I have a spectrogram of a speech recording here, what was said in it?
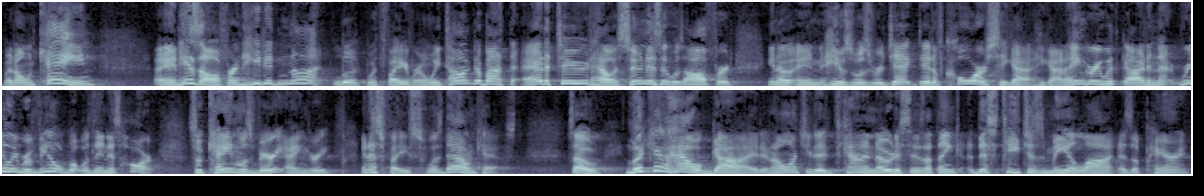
But on Cain and his offering, he did not look with favor. And we talked about the attitude, how as soon as it was offered, you know, and was, was rejected, of course, he got, he got angry with God, and that really revealed what was in his heart. So Cain was very angry, and his face was downcast. So look at how God, and I want you to kind of notice this. I think this teaches me a lot as a parent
